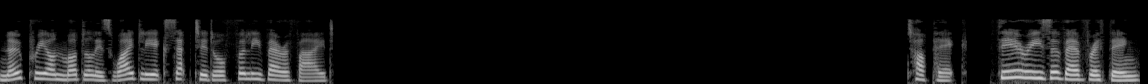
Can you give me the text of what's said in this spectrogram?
no preon model is widely accepted or fully verified. Topic: Theories of everything.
